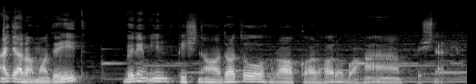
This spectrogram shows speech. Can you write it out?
اگر آماده اید بریم این پیشنهادات و راهکارها رو با هم بشنویم.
